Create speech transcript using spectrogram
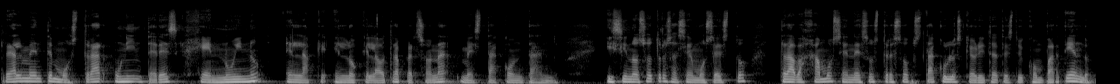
realmente mostrar un interés genuino en, lo que la otra persona me está contando. Y si nosotros hacemos esto, trabajamos en esos tres obstáculos que ahorita te estoy compartiendo.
